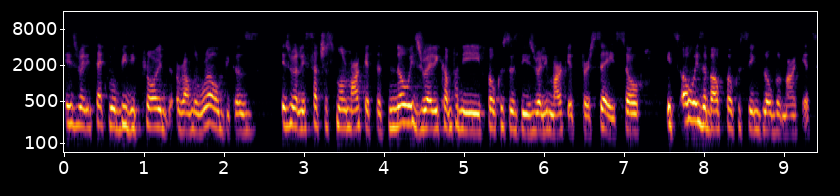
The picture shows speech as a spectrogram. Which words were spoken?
Israeli tech will be deployed around the world because Israel is such a small market that no Israeli company focuses the Israeli market per se. So it's always about focusing global markets.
